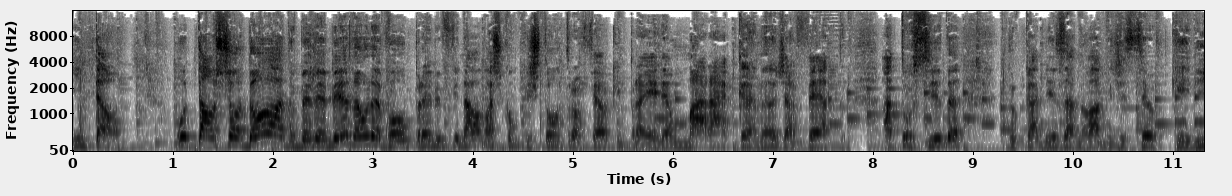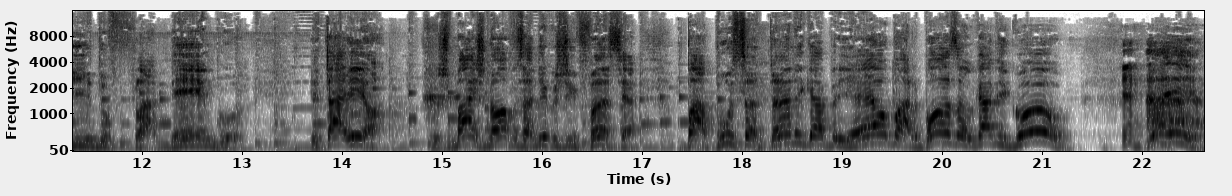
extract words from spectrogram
Então, o tal Xodó do BBB não levou o prêmio final, mas conquistou um troféu que para ele é um maracanã de afeto. A torcida do camisa 9 de seu querido Flamengo. E tá aí, ó, os mais novos amigos de infância, Babu Santana e Gabriel Barbosa, o Gabigol. E aí?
